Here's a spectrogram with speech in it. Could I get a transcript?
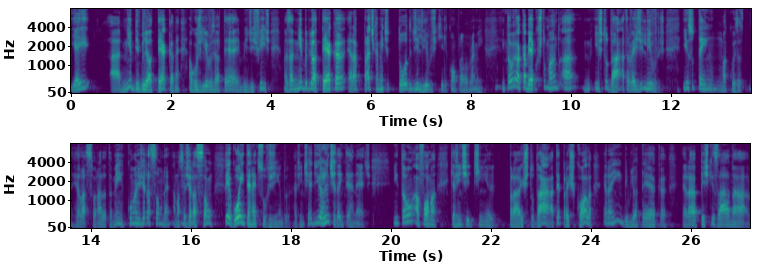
E aí a minha biblioteca, né? Alguns livros eu até me desfiz, mas a minha biblioteca era praticamente toda de livros que ele comprava para mim. Então eu acabei acostumando a estudar através de livros. E isso tem uma coisa relacionada também com a geração, né? A nossa uhum. geração pegou a internet surgindo. A gente é diante da internet. Então a forma que a gente tinha para estudar, até para a escola, era ir em biblioteca, era pesquisar na,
